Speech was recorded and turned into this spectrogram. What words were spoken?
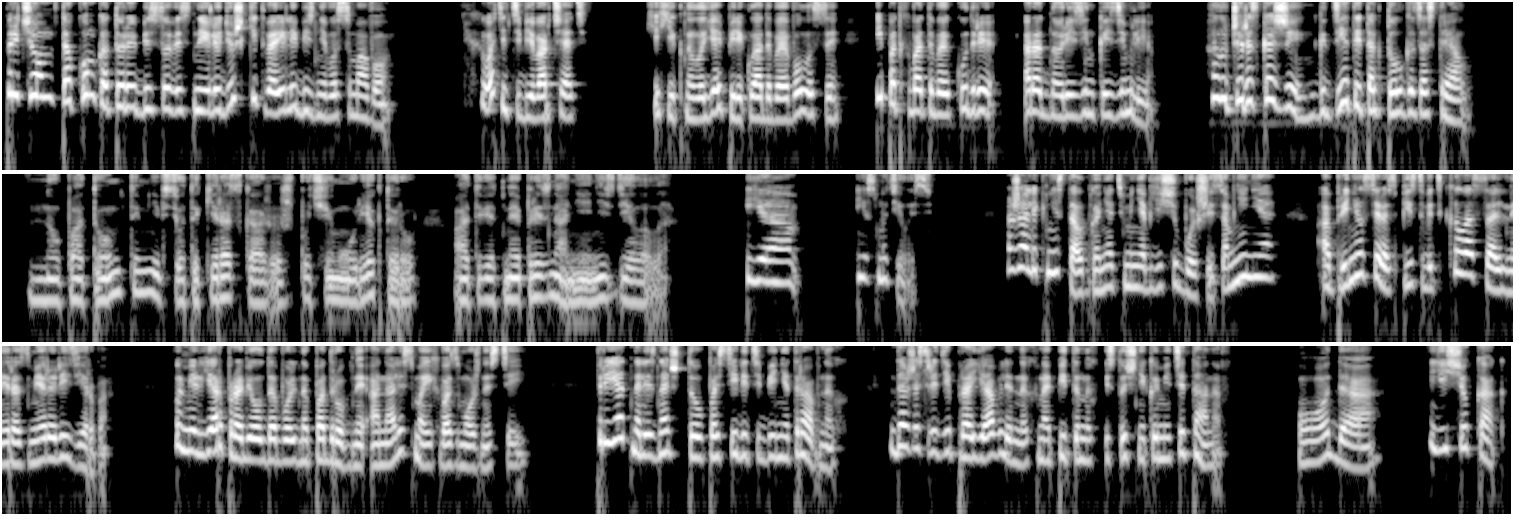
Причем таком, которое бессовестные людюшки творили без него самого. «Хватит тебе ворчать!» – хихикнула я, перекладывая волосы и подхватывая кудри родной резинкой земли. «Лучше расскажи, где ты так долго застрял?» «Но потом ты мне все-таки расскажешь, почему ректору ответное признание не сделала». «Я и смутилась. Жалик не стал вгонять меня в еще большие сомнения, а принялся расписывать колоссальные размеры резерва. Фамильяр провел довольно подробный анализ моих возможностей. Приятно ли знать, что по силе тебе нет равных, даже среди проявленных, напитанных источниками титанов? О, да. Еще как.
